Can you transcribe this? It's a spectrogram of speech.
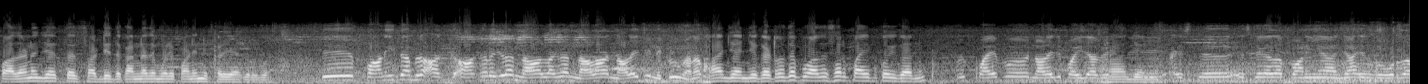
ਪਾ ਦੇਣ ਜੇ ਤਾਂ ਸਾਡੀ ਦੁਕਾਨਾਂ ਦੇ ਮੂਹਰੇ ਪਾਣੀ ਨਿਕਲ ਜਾਇਆ ਕਰੂਗਾ। ਤੇ ਪਾਣੀ ਤਾਂ ਫਿਰ ਆਖ- ਆਖਰ ਜਿਹੜਾ ਨਾਲ ਲੱਗਦਾ ਨਾਲਾ ਨਾਲੇ 'ਚ ਹੀ ਨਿਕਲੂਗਾ ਨਾ। ਹਾਂਜੀ ਹਾਂਜੀ ਗਟਰ ਤੇ ਪਵਾ ਦੇ ਸਰ ਪਾਈਪ ਕੋਈ ਗੱਲ ਨਹੀਂ। ਕੋਈ ਪਾਈਪ ਨਾਲੇ 'ਚ ਪਾਈ ਜਾਵੇ ਹਾਂਜੀ, ਹਾਂਜੀ। ਤੇ ਇਸ ਇਸ ਜਗ੍ਹਾ ਦਾ ਪਾਣੀ ਆ ਜਾਂ ਇਸ ਰੋਡ ਦਾ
